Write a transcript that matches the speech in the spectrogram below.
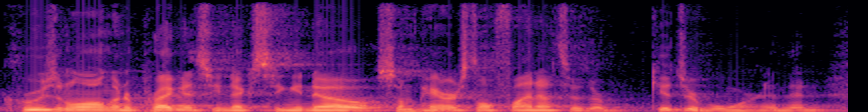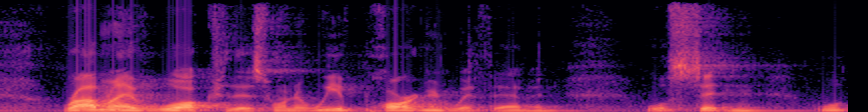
cruising along on a pregnancy, next thing you know, some parents don't find out until their kids are born. And then Rob and I have walked through this one and we have partnered with them and we'll sit and we'll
